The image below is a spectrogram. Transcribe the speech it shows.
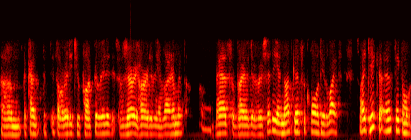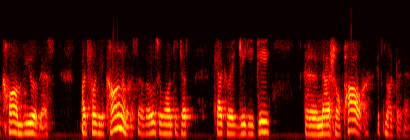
Um, it's already too populated. It's very hard in the environment, bad for biodiversity, and not good for quality of life. So I take a, I take a more calm view of this. But for the economists, or those who want to just calculate GDP and national power, it's not good news.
